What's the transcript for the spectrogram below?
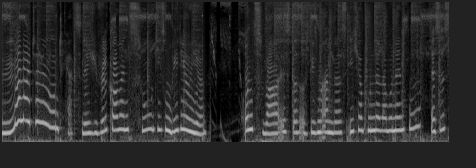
Leute und herzlich willkommen zu diesem Video hier. Und zwar ist das aus diesem Anlass, ich habe 100 Abonnenten. Es ist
